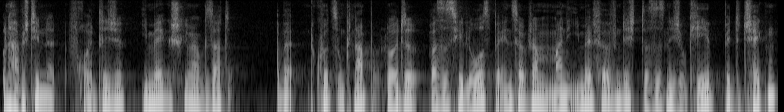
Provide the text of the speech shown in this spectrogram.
Und habe ich dem eine freundliche E-Mail geschrieben und habe gesagt, aber kurz und knapp, Leute, was ist hier los? Bei Instagram meine E-Mail veröffentlicht, das ist nicht okay, bitte checken.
